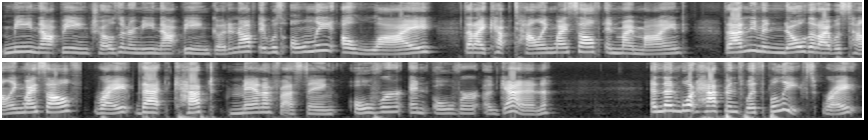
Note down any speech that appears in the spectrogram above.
me not being chosen or me not being good enough. It was only a lie that I kept telling myself in my mind that I didn't even know that I was telling myself, right? That kept manifesting over and over again. And then what happens with beliefs, right?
